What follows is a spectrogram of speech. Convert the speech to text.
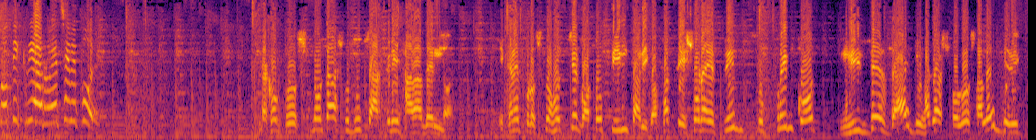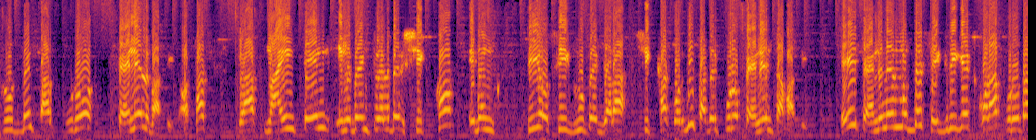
প্রতিক্রিয়া রয়েছে বিপুল? দেখো, প্রশ্নটা শুধু চাকরি হারাদের নয়। এখানে প্রশ্ন হচ্ছে গত তিন তারিখ, অর্থাৎ তেসরা এপ্রিল, সুপ্রিম কোর্ট নির্দেশ দেয় দুই সালে যে রিক্রুটমেন্ট তার পুরো প্যানেল বাতিল। অর্থাৎ ক্লাস নাইন, টেন, ইলেভেন, টুয়েলভের শিক্ষক এবং বি ও সি গ্রুপের যারা শিক্ষাকর্মী, তাদের পুরো প্যানেলটা বাতিল। এই প্যানেলের মধ্যে সেগ্রিগেট করা পুরোটা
